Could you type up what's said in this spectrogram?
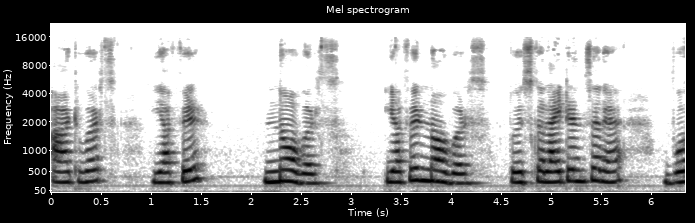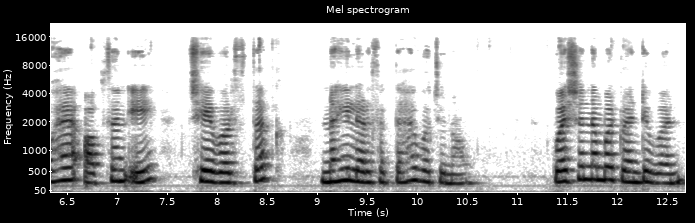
आठ वर्ष या फिर नौ वर्ष? या फिर नौ वर्ष? तो इसका राइट आंसर है, वो है ऑप्शन ए छ वर्ष तक नहीं लड़ सकता है वह चुनाव। क्वेश्चन नंबर ट्वेंटी वन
